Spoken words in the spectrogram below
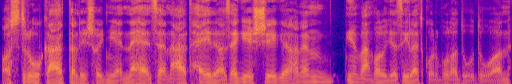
a sztrók által, és hogy milyen nehezen állt helyre az egészsége, hanem nyilvánvaló, hogy az életkorból adódóan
